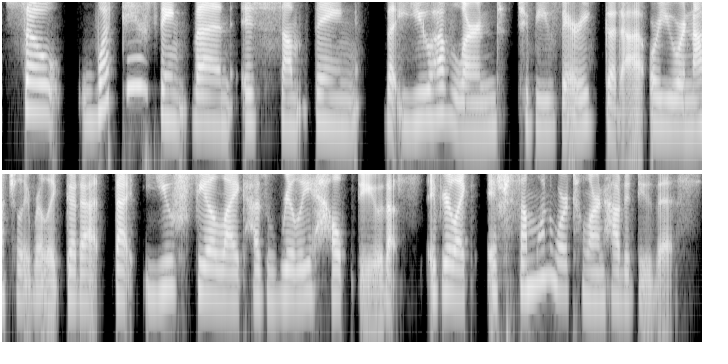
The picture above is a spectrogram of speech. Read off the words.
So, what do you think then is something that you have learned to be very good at, or you are naturally really good at, that you feel like has really helped you? That's if you're like, if someone were to learn how to do this,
